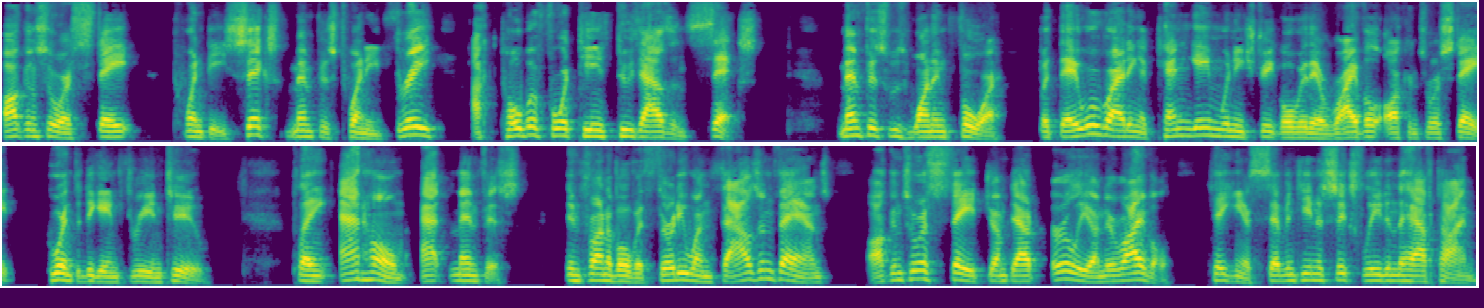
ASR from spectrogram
Arkansas State 26, Memphis 23, October 14th, 2006. Memphis was 1 and 4, but they were riding a 10 game winning streak over their rival Arkansas State, who entered the game 3 and 2 playing at home at Memphis in front of over 31,000 fans, Arkansas State jumped out early on their rival. taking a 17 6 lead in the halftime.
